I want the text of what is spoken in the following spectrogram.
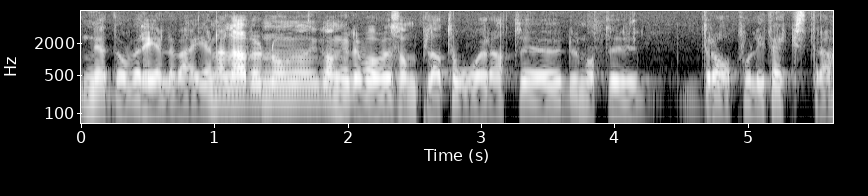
nedover hele veien, eller hadde du noen ganger det var vel sånn platåer at eh, du måtte dra på litt ekstra?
